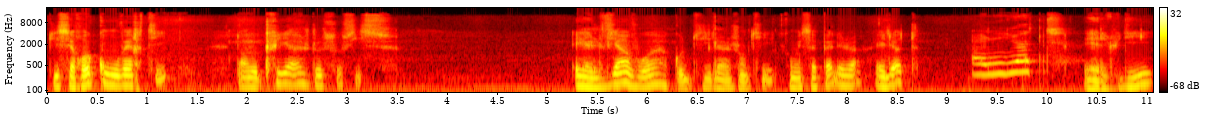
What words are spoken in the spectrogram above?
qui s'est reconverti dans le criage de saucisses. Et elle vient voir Godzilla gentil, comment il s'appelle déjà? Elliot? Elliot, Et elle lui dit.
